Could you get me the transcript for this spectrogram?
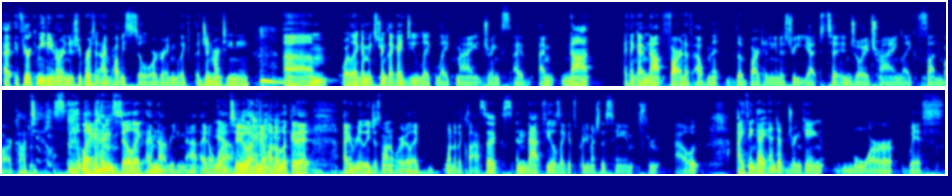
uh, if you're a comedian or industry person i'm probably still ordering like a gin martini um or like a mixed drink like i do like like my drinks i've i'm not i think i'm not far enough out from the bartending industry yet to enjoy trying like fun bar cocktails. Like i'm still like i'm not reading that. I don't want to. I don't want to look at it. I really just want to order like one of the classics and that feels like it's pretty much the same throughout. I think i end up drinking more with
